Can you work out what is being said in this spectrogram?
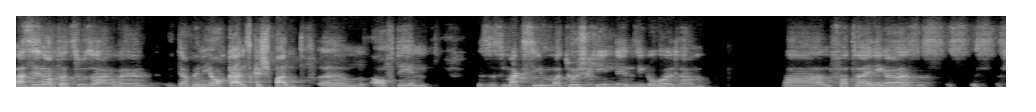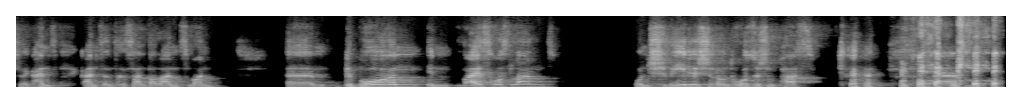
Was ich noch dazu sagen will, da bin ich auch ganz gespannt ähm, auf den. Das ist Maxim Matuschkin, den sie geholt haben. Äh, ein Verteidiger, es ist, ist, es ist ein ganz, ganz interessanter Landsmann. Ähm, geboren in Weißrussland und schwedischen und russischen Pass. Ähm, Okay.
